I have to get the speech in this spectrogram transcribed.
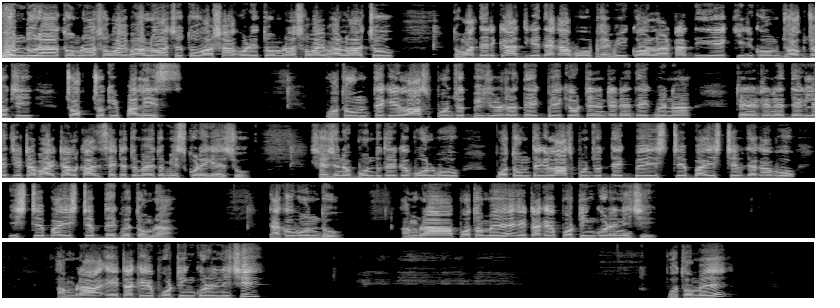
বন্ধুরা, তোমরা সবাই ভালো আছো তো? আশা করি তোমরা সবাই ভালো আছো। তোমাদেরকে আজকে দেখাবো ফেভিকল আটা দিয়ে কীরকম ঝকঝকি, চকচকি পালিশ। প্রথম থেকে লাস্ট পর্যন্ত ভিডিওটা দেখবে, কেউ টেনে টেনে দেখবে না। টেনে টেনে দেখলে যেটা ভাইটাল কাজ, সেটা তুমি হয়তো মিস করে গেছো। সেই জন্য বন্ধুদেরকে বলব, প্রথম থেকে লাস্ট পর্যন্ত দেখবে স্টেপ বাই স্টেপ দেখাবো স্টেপ বাই স্টেপ দেখবে তোমরা। দেখো বন্ধু আমরা প্রথমে এটাকে পটিং করে নিছি আমরা এটাকে পটিং করে নিছি প্রথমে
